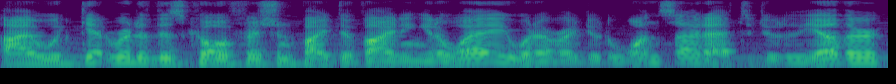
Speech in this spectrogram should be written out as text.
I would get rid of this coefficient by dividing it away. Whatever I do to one side, I have to do to the other.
